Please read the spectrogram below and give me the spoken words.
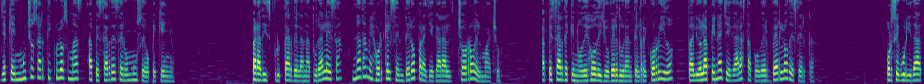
ya que hay muchos artículos más a pesar de ser un museo pequeño. Para disfrutar de la naturaleza, nada mejor que el sendero para llegar al Chorro el Macho. A pesar de que no dejó de llover durante el recorrido, valió la pena llegar hasta poder verlo de cerca. Por seguridad,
